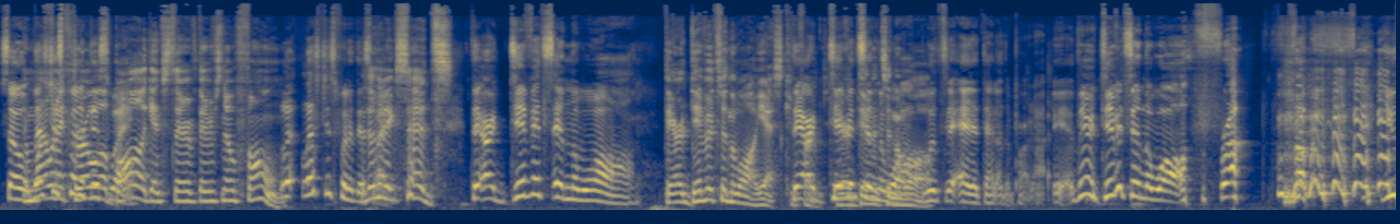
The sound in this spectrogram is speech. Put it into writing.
so and why let's would I just put it throw this a way. ball against there if there's no foam? Let, us just put it It this doesn't way. make sense. there are divots in the wall. There are divots in the wall. Yes, There are confirmed. divots, in, the wall. Let's edit that other part out. Yeah, there are divots in the wall from, from you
